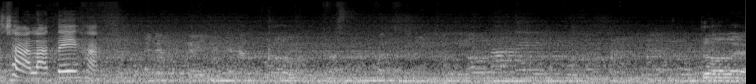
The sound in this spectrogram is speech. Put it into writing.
มัชฉะลาเต้ค่ะ เจอเลย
